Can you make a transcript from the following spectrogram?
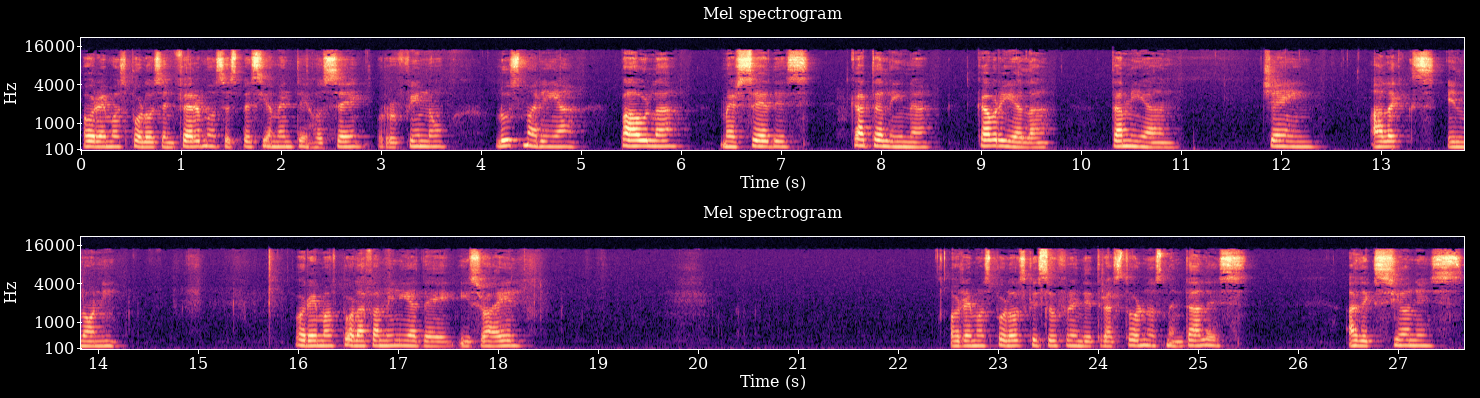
Oremos por los enfermos, especialmente José, Rufino, Luz María, Paula, Mercedes, Catalina, Gabriela, Damián, Jane, Alex y Lonnie. Oremos por la familia de Israel. Oremos por los que sufren de trastornos mentales, adicciones,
